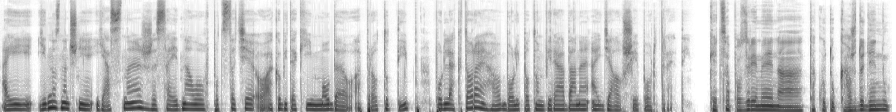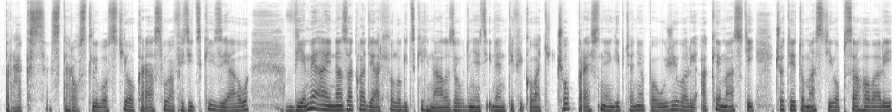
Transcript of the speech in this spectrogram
A je jednoznačne jasné, že sa jednalo v podstate o akoby taký model a prototyp, podľa ktorého boli potom vyrábané aj ďalšie portréty. Keď sa pozrieme na takú tú každodennú prax starostlivosti o krásu a fyzický zjav, vieme aj na základe archeologických nálezov dnes identifikovať, čo presne egyptiania používali, aké masti, čo tieto masti obsahovali.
